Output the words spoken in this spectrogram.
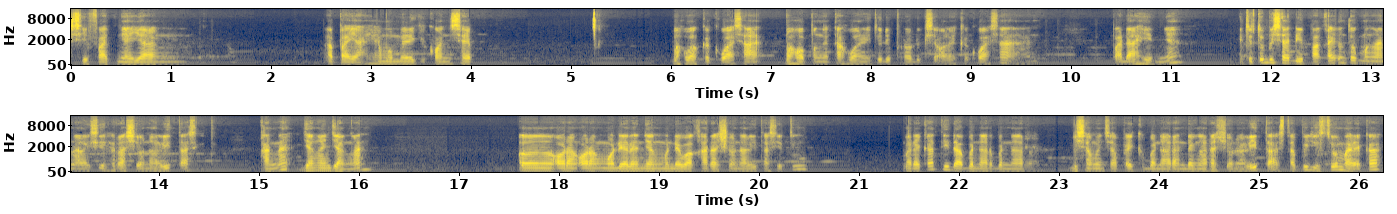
sifatnya yang apa ya yang memiliki konsep bahwa kekuasaan bahwa pengetahuan itu diproduksi oleh kekuasaan pada akhirnya itu tuh bisa dipakai untuk menganalisis rasionalitas gitu. karena jangan-jangan eh, orang-orang modern yang mendewakan rasionalitas itu mereka tidak benar-benar bisa mencapai kebenaran dengan rasionalitas tapi justru mereka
